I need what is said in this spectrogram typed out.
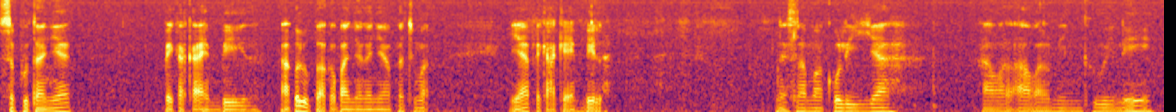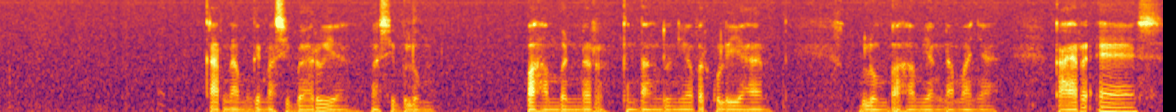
sebutannya PKKMB gitu. aku lupa kepanjangannya apa cuma ya PKKMB lah nah selama kuliah awal-awal minggu ini karena mungkin masih baru ya masih belum paham bener tentang dunia perkuliahan belum paham yang namanya KRS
